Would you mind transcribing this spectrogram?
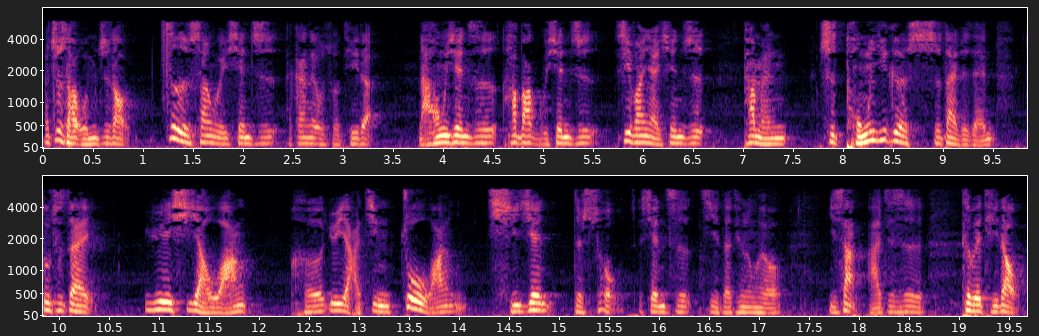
那，至少我们知道这三位先知，刚才我所提的拿红先知、哈巴谷先知、西班牙先知，他们是同一个时代的人，都是在约西亚王和约雅敬做王期间。的时候，先知记得听众朋友，以上啊，就是特别提到，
